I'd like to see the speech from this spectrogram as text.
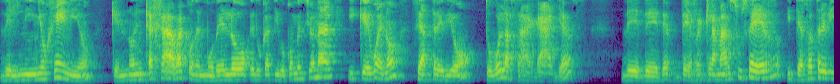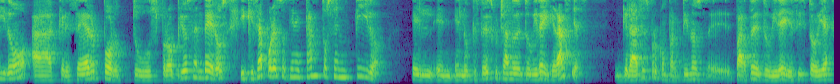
del niño genio que no encajaba con el modelo educativo convencional y que, bueno, se atrevió, tuvo las agallas de, de, de, reclamar su ser y te has atrevido a crecer por tus propios senderos y quizá por eso tiene tanto sentido el, en, en, lo que estoy escuchando de tu vida y gracias. Gracias por compartirnos eh, parte de tu vida y esa historia.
